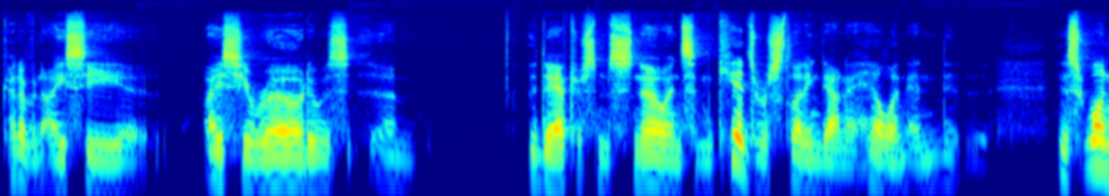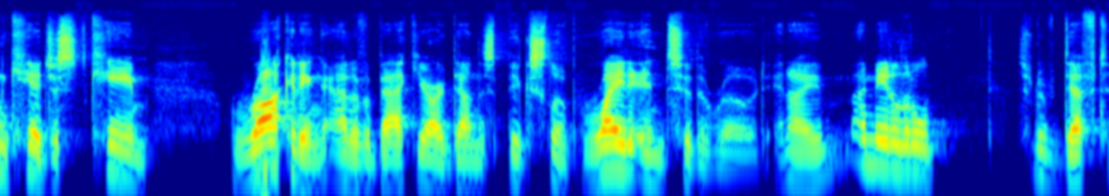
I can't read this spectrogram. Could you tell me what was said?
kind of an icy, uh, icy road. It was um, the day after some snow, and some kids were sledding down a hill, and, and this one kid just came rocketing out of a backyard down this big slope right into the road. And I, I made a little sort of deft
